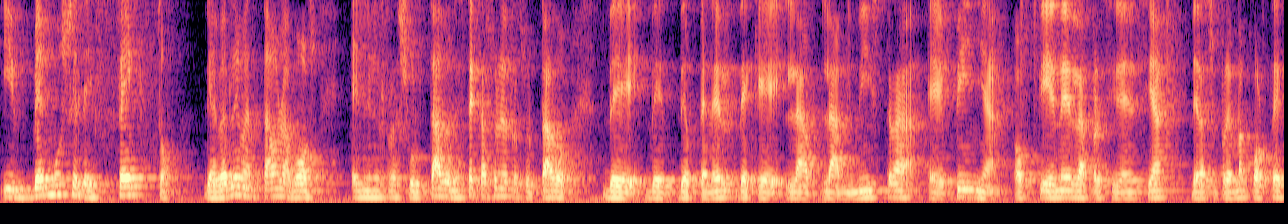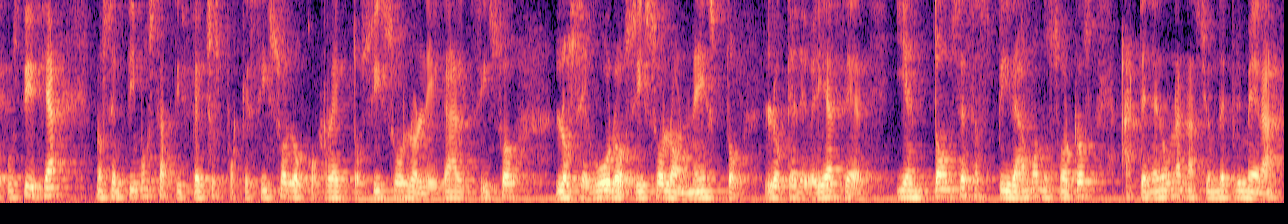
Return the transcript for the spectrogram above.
y vemos el efecto de haber levantado la voz en el resultado, en este caso en el resultado de, obtener, de que la, ministra eh, Piña obtiene la presidencia de la Suprema Corte de Justicia, nos sentimos satisfechos porque se hizo lo correcto, se hizo lo legal, se hizo lo seguro, se hizo lo honesto, lo que debería ser. Y entonces aspiramos nosotros a tener una nación de primera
